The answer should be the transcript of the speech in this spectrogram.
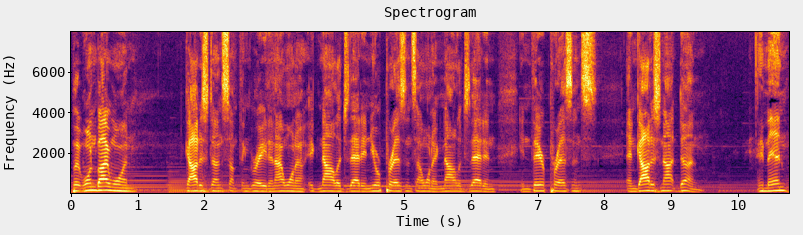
But one by one, God has done something great, and I want to acknowledge that in your presence. I want to acknowledge that in, in their presence. And God is not done. Amen.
